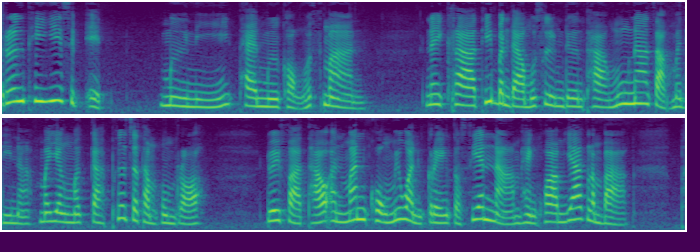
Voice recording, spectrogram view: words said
เรื่องที่ 21 มือนี้แทนมือของอุสมาน ในคราที่บรรดามุสลิมเดินทางมุ่งหน้าจากมดีนะมายังมักกะเพื่อจะทำฮุมรอด้วยฝ่าเท้าอันมั่นคงไม่หวั่นเกรงต่อเสี้ยนหนามแห่งความยากลำบาก เผ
